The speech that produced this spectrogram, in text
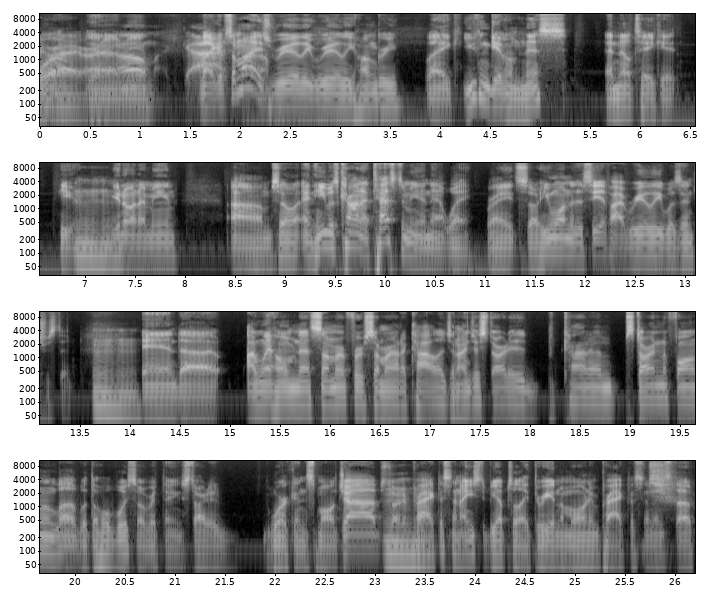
the world. right, You know what I Oh mean? my god. Like if somebody's really, really hungry, like you can give them this and they'll take it here. Mm-hmm. You know what I mean? Um, so and he was kind of testing me in that way, right? So he wanted to see if I really was interested. Mm-hmm. And uh, I went home that summer, first summer out of college, and I just started kind of starting to fall in love with the whole voiceover thing. Started working small jobs, started Mm-hmm. practicing. I used to be up till like three in the morning practicing and stuff.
